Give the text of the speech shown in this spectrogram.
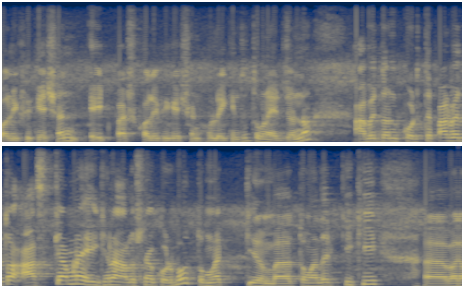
qualification eight pass qualification হলেই কিন্তু তোমরা এর জন্য আবেদন করতে পারবে। তো আজকে আমরা এইখানে আলোচনা করব তোমরা তোমাদের কি কি বা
